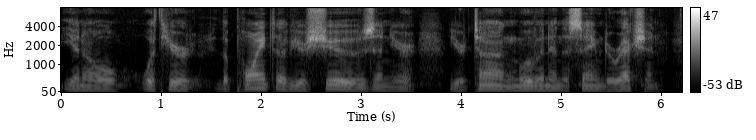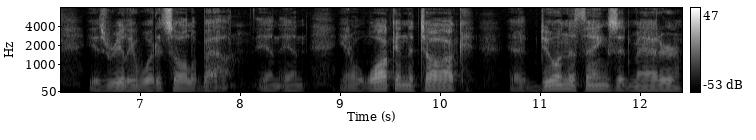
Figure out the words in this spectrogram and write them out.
you know, with your the point of your shoes and your your tongue moving in the same direction is really what it's all about. And and you know, walking the talk, uh, doing the things that matter,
